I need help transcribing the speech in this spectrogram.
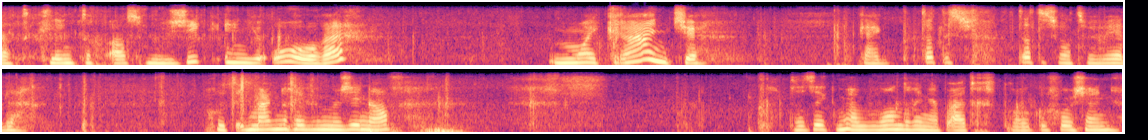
Dat klinkt toch als muziek in je oren? Een mooi kraantje. Kijk, dat is, dat is wat we willen. Goed, ik maak nog even mijn zin af. Dat ik mijn bewondering heb uitgesproken voor zijn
